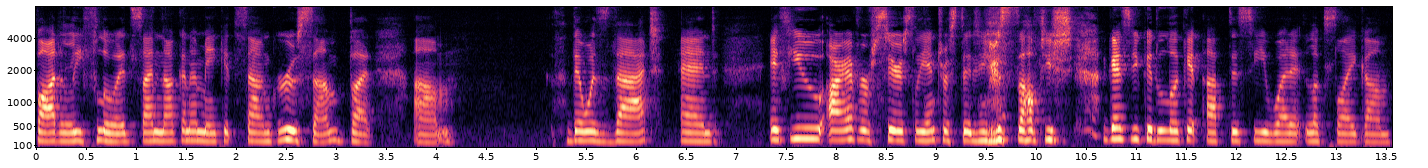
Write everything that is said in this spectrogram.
bodily fluids. I'm not going to make it sound gruesome, but um, there was that. And if you are ever seriously interested in yourself, you I guess you could look it up to see what it looks like um,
